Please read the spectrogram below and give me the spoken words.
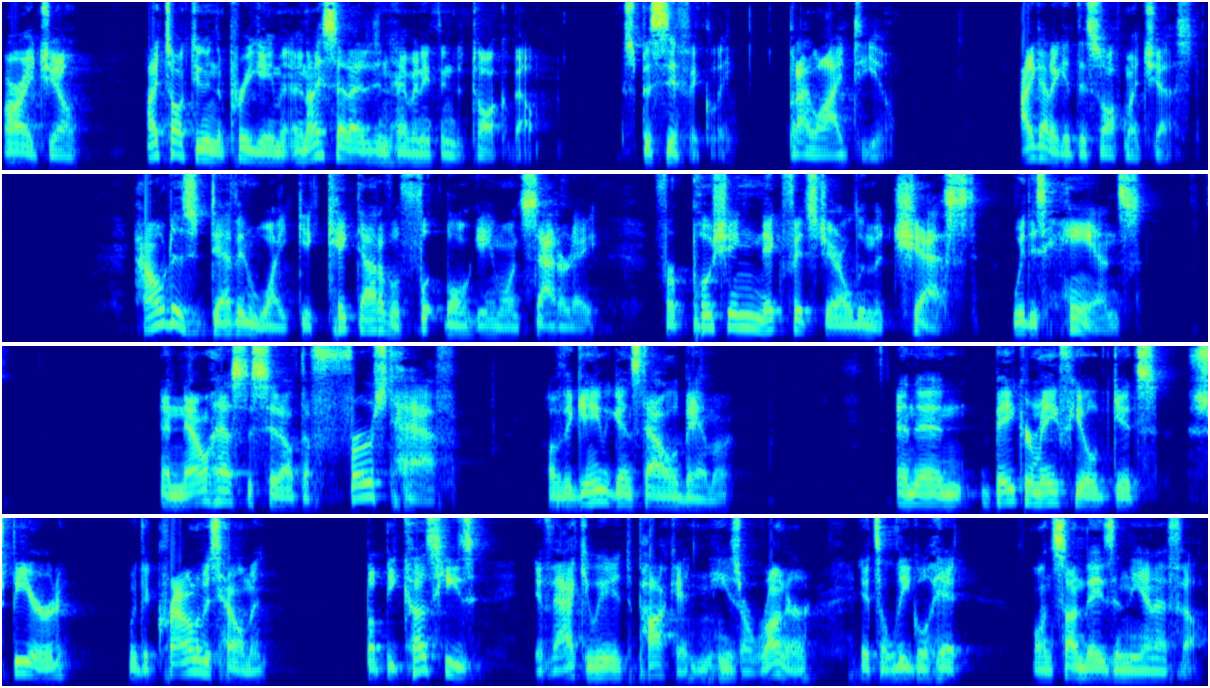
All right, Joe. I talked to you in the pregame and I said I didn't have anything to talk about specifically, but I lied to you. I got to get this off my chest. How does Devin White get kicked out of a football game on Saturday for pushing Nick Fitzgerald in the chest with his hands and now has to sit out the first half of the game against Alabama? And then Baker Mayfield gets speared with the crown of his helmet but because he's evacuated the pocket and he's a runner, it's a legal hit on Sundays in the NFL.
